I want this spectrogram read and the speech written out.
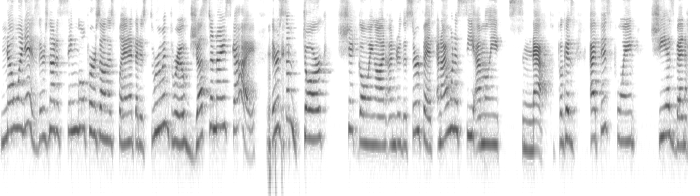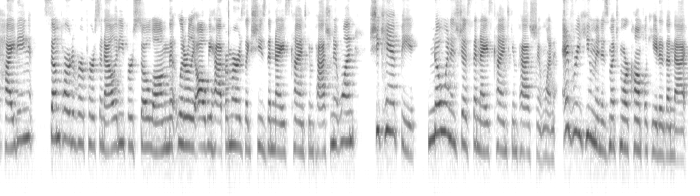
no one is. There's not a single person on this planet that is through and through just a nice guy. There's some dark shit going on under the surface, and I want to see Emily snap because at this point she has been hiding some part of her personality for so long that literally all we have from her is like she's the nice, kind, compassionate one. She can't be. No one is just the nice, kind, compassionate one. Every human is much more complicated than that.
